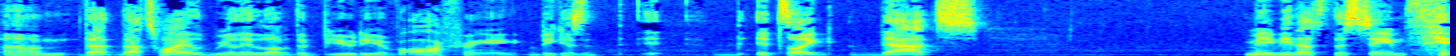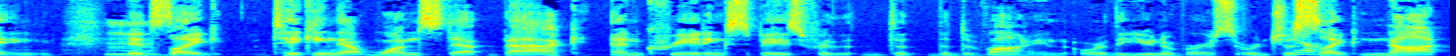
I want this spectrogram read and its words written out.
um, that that's why I really love the beauty of offering it, because it, it's like that's maybe that's the same thing. It's like taking that one step back and creating space for the, the, the divine or the universe, or just Yeah. like not.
